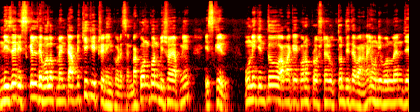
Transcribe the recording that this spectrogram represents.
নিজের স্কিল ডেভেলপমেন্টে আপনি কি কি ট্রেনিং করেছেন বা কোন কোন বিষয়ে আপনি স্কিল উনি কিন্তু আমাকে কোনো প্রশ্নের উত্তর দিতে পারে নাই। উনি বললেন যে,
